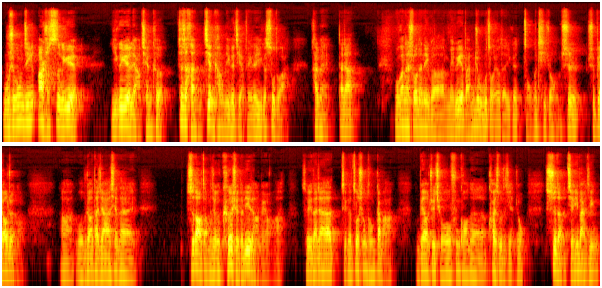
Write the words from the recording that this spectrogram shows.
五十公斤二十四个月，一个月两千克，这是很健康的一个减肥的一个速度啊！看到没？大家，我刚才说的那个每个月百分之五左右的一个总的体重是是标准的啊！我不知道大家现在。知道咱们这个科学的力量没有啊？所以大家这个做生酮干嘛？你不要追求疯狂的、快速的减重。是的，减一百斤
